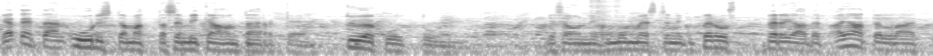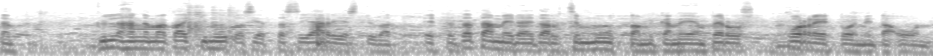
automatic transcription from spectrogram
Jätetään uudistamatta se, mikä on tärkein, työkulttuuri. Ja se on niin kuin mun mielestä niin kuin perusperiaate, että ajatellaan, että kyllähän nämä kaikki muut asiat tässä järjestyvät, että tätä meidän ei tarvitse muuttaa, mikä meidän perus toiminta on.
